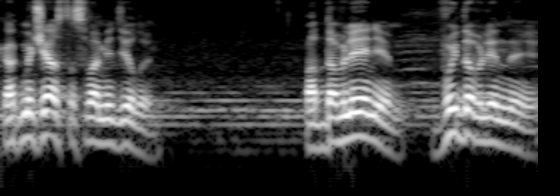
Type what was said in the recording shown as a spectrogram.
как мы часто с вами делаем, под давлением, выдавленные,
